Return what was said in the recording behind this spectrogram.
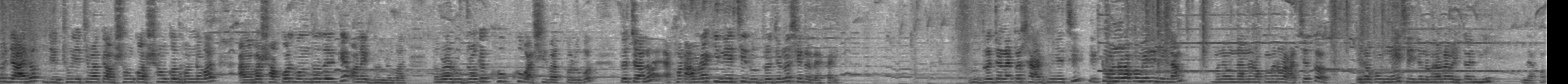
তো যাই হোক, জেঠু জেঠিমাকে অসংখ্য অসংখ্য ধন্যবাদ, আর আমার সকল বন্ধুদেরকে অনেক ধন্যবাদ। তোমরা রুদ্রকে খুব খুব আশীর্বাদ করো গো। তো চলো, এখন আমরা কি নিয়েছি রুদ্রের জন্য সেটা দেখাই। রুদ্রের জন্য একটা শার্ট নিয়েছি, একটু অন্য রকমেরই নিলাম। মানে অন্যান্য রকমেরও আছে তো, এরকম নেই, সেই জন্য ভাবলাম এটা নিই, দেখো।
